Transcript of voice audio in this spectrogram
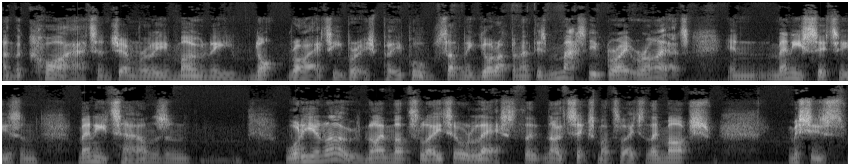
And the quiet and generally moany, not rioty British people suddenly got up and had this massive, great riot in many cities and many towns and what do you know? Nine months later or less, no, six months later, they march Mrs.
